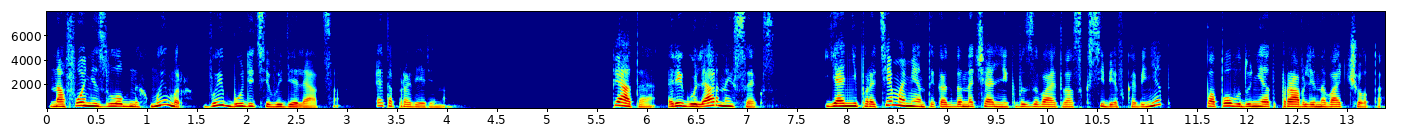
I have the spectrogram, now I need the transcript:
На фоне злобных мымр вы будете выделяться. Это проверено. Пятое. Регулярный секс. Я не про те моменты, когда начальник вызывает вас к себе в кабинет по поводу неотправленного отчета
